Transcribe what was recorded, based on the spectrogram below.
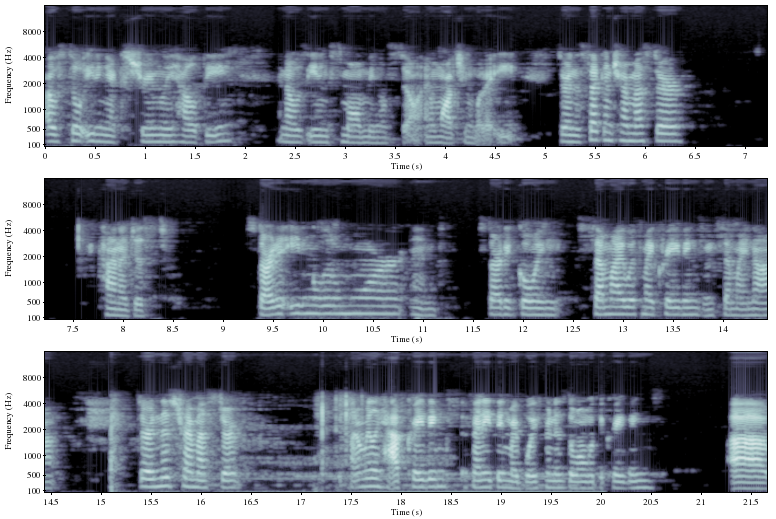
I was still eating extremely healthy. And I was eating small meals still and watching what I eat. During the second trimester, I kind of just started eating a little more and started going semi with my cravings and semi not. During this trimester, I don't really have cravings. If anything, my boyfriend is the one with the cravings. Uh,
